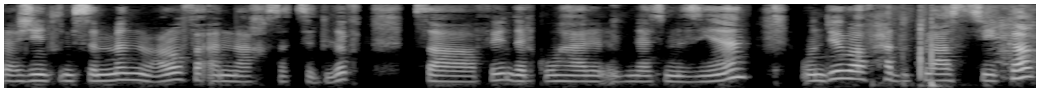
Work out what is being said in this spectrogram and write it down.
عجينه المسمن معروفة انها خصها تدلك صافي ندلكوها البنات مزيان. ونديروها في واحد البلاستيكة.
